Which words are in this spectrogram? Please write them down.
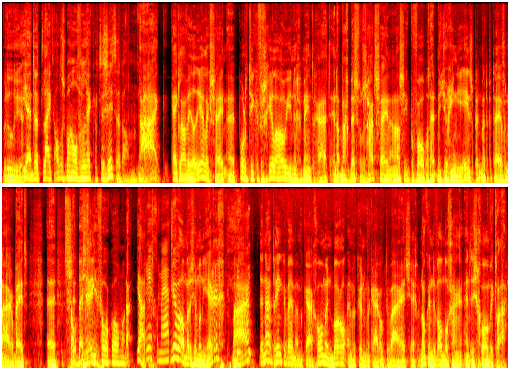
bedoel je? Ja, dat lijkt allesbehalve lekker te zitten dan. Nou, kijk, laten we heel eerlijk zijn. Uh, politieke verschillen hou je in de gemeenteraad. En dat mag best wel eens hard zijn. En als ik bijvoorbeeld het met Jorien niet eens ben met de Partij van de Arbeid... Uh, het zal best drink... voorkomen. Nou, ja, Regelmatig. Jawel, maar dat is helemaal niet erg. Maar daarna drinken wij met elkaar gewoon in een borrel... en we kunnen elkaar ook de waarheid zeggen. Ook in de wandelgangen. En het is gewoon weer klaar.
